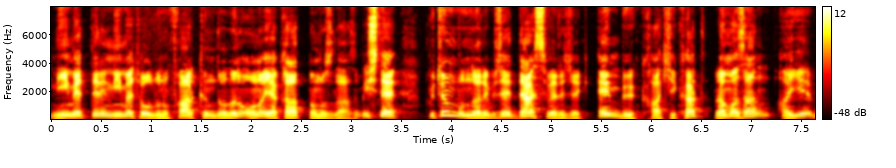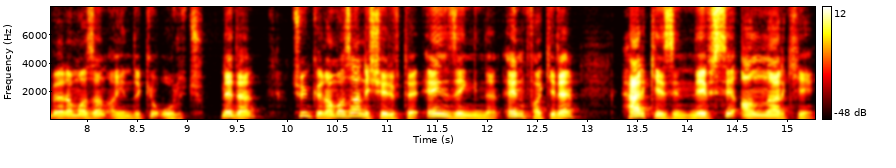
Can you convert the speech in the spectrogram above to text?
nimetlerin nimet olduğunun farkındalığını ona yakalatmamız lazım. İşte bütün bunları bize ders verecek en büyük hakikat Ramazan ayı ve Ramazan ayındaki oruç. Neden? Çünkü Ramazan-ı Şerif'te en zenginden en fakire herkesin nefsi anlar ki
